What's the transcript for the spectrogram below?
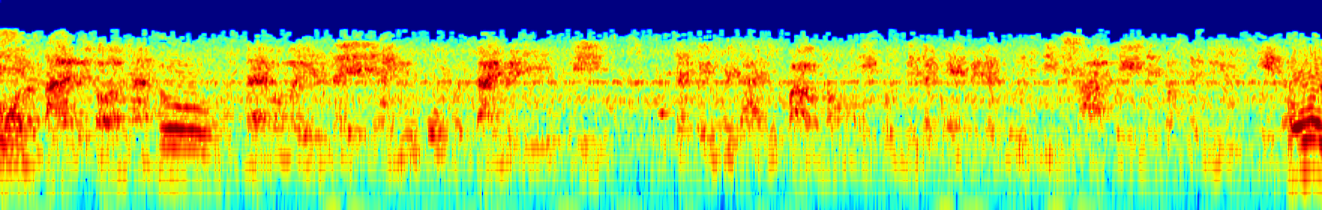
ขเอองตายไปก่อนนะโอ้แล้วก็มาเห็นในอายุปุ๊บมันใจไม่ดีทุกทีจะเป็นไปได้หรือเปล่าเนาะไอ้คนเป็นจะแพทย์เป็นจะพืชที่ห้าปีเนี่ยต้องจะมีเหตุอะไรโอ้ย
